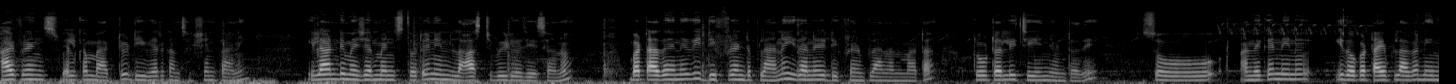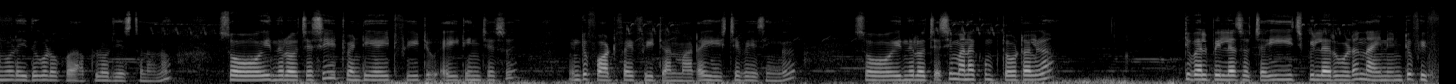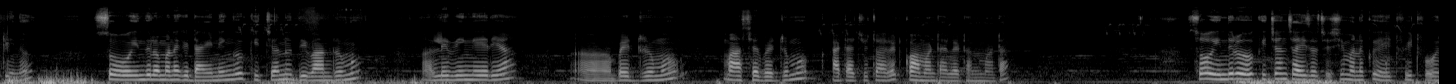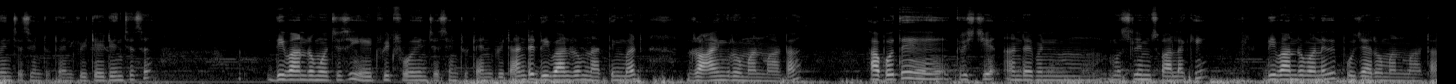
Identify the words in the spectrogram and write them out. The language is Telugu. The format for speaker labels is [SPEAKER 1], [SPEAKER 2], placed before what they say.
[SPEAKER 1] Hi friends welcome back to DVR construction planning ఇలాంటి మెజర్మెంట్స్ తోటే నేను లాస్ట్ వీడియో చేశాను. బట్ అదనేది డిఫరెంట్ ప్లాన్ ఇది అనేది డిఫరెంట్ ప్లాన్ అనమాట టోటల్లీ చేంజ్ ఉంటుంది. సో అందుకని నేను ఇది ఒక టైప్ లాగా నేను కూడా ఇది కూడా ఒక అప్లోడ్ చేస్తున్నాను. సో ఇందులో వచ్చేసి twenty eight feet eight inches into forty five feet అనమాట ఈస్ట్ ఫేసింగ్ సో ఇందులో వచ్చేసి మనకు టోటల్గా ట్వెల్వ్ పిల్లర్స్ వచ్చాయి. ఈచ్ పిల్లర్ కూడా నైన్ ఇంటూ ఫిఫ్టీన్ సో ఇందులో మనకి dining kitchen diwan room living area bedroom master bedroom attach toilet common toilet అనమాట సో ఇందులో కిచెన్ సైజ్ వచ్చేసి మనకు eight feet four inches into ten feet eight inches. Diwan room వచ్చేసి eight feet four inches into ten feet. అంటే diwan room nothing but drawing room అనమాట కాకపోతే క్రిస్టియన్ అంటే ఐ మీన్ ముస్లిమ్స్ వాళ్ళకి దివాన్ రూమ్ అనేది పూజా రూమ్ అనమాట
